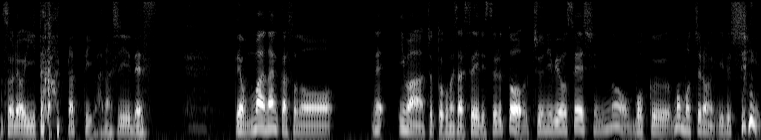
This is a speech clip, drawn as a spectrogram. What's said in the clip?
それを言いたかったっていう話です。でもまあなんかそのね今ちょっとごめんなさい。整理すると中二病精神の僕ももちろんいるし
